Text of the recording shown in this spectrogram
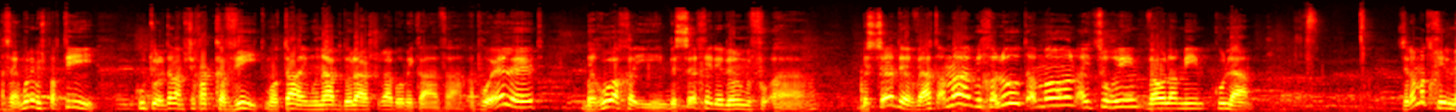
אז האמון המשפחתי הוא תולדה והמשכה קווית מאותה האמונה הגדולה השורה בעומק האהבה, הפועלת ברוח חיים, בשכל עליון ומפואר, בסדר והתאמה בכללות המון היצורים והעולמים כולם. זה לא מתחיל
